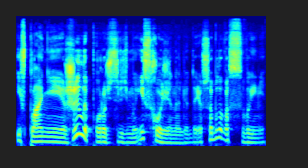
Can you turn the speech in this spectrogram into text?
І в плані жили поруч з людьми і схожі на людей, особливо свині.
